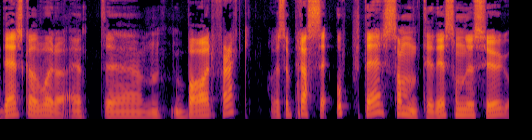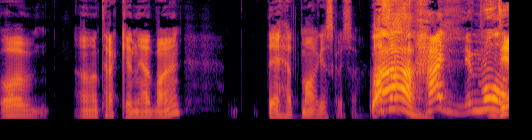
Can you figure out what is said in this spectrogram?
Der skal det være et eh, bar flekk. Og hvis du presser opp der samtidig som du suger og, og trekker ned ballen, det er helt magisk, altså. Altså, Ah, helle Det, måne!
